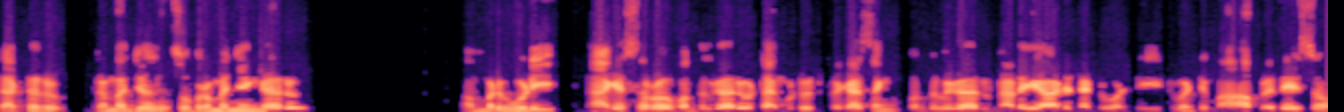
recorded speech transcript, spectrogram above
డాక్టర్ బ్రహ్మజ్యోతి సుబ్రహ్మణ్యం గారు అంబడిపూడి నాగేశ్వరరావు పంతులు గారు టంగుటూరి ప్రకాశం పంతులు గారు నడయాడినటువంటి ఇటువంటి మహాప్రదేశం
